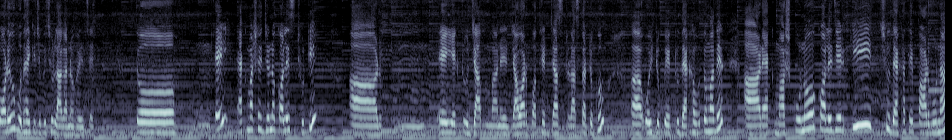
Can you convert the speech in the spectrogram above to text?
পরেও বোধহয় কিছু কিছু লাগানো হয়েছে। তো এই এক মাসের জন্য কলেজ ছুটি আর এই একটু যা মানে যাওয়ার পথের জাস্ট রাস্তাটুকু ওইটুকু একটু দেখাবো তোমাদের। আর এক মাস কোনো কলেজের কিচ্ছু দেখাতে পারব না।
